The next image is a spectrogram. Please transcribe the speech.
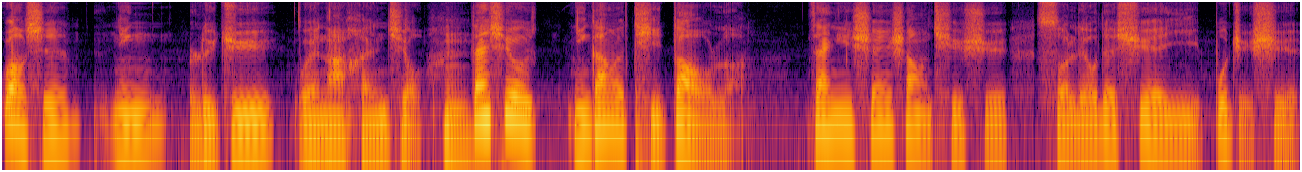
吴老师，您旅居维也纳很久，嗯，但是又您刚刚提到了，在您身上其实所流的血液不只是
